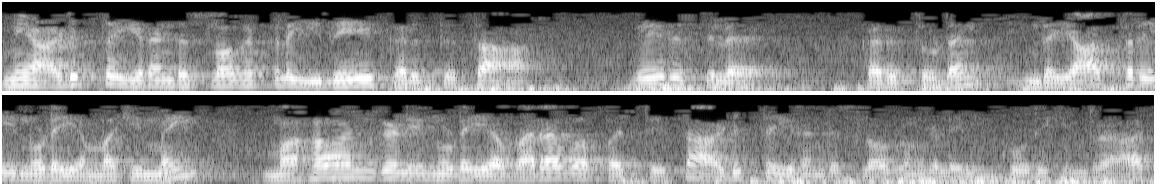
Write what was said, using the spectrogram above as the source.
நீ அடுத்த இரண்டு ஸ்லோகத்துல இதே கருத்து தான் வேறு சில கருத்துடன் இந்த யாத்திரையினுடைய மகிமை மகான்களினுடைய வரவை பற்றி தான் அடுத்த இரண்டு ஸ்லோகங்களையும் கூறுகின்றார்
